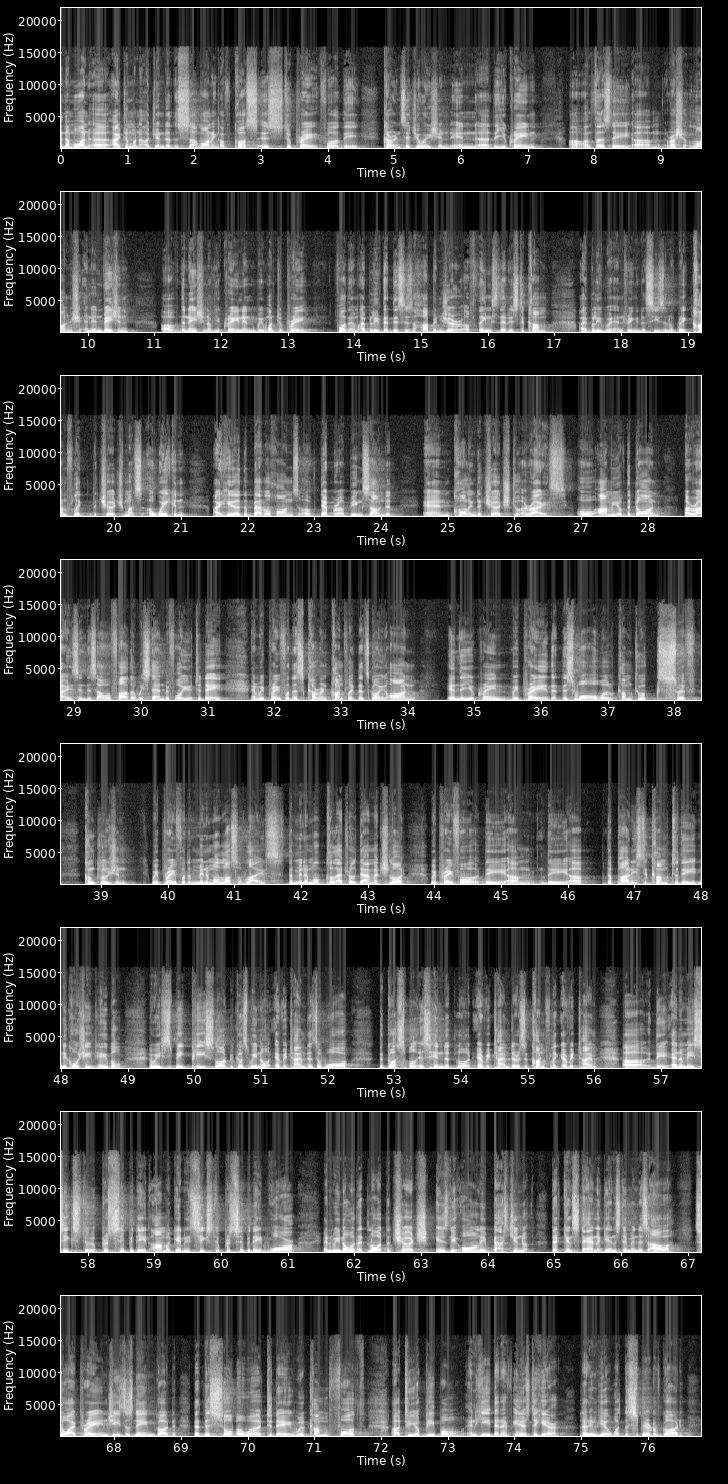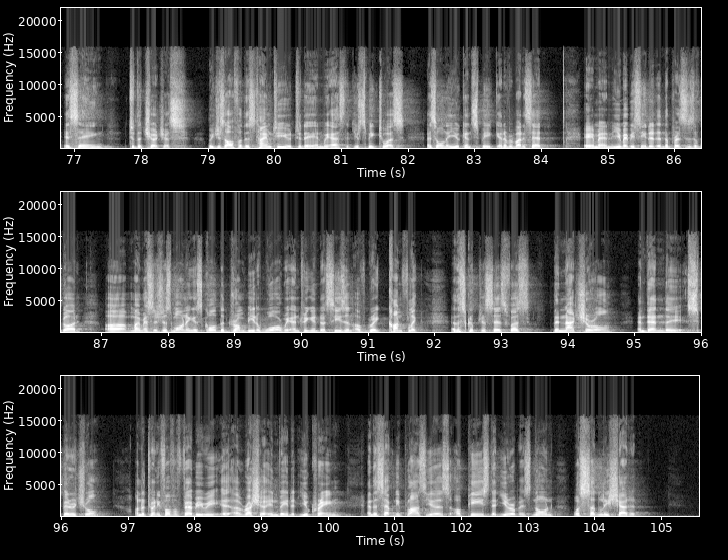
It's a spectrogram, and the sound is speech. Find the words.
The number one uh, item on our agenda this uh, morning, of course, is to pray for the current situation in uh, the Ukraine. Uh, on Thursday, um, Russia launched an invasion of the nation of Ukraine, and we want to pray for them. I believe that this is a harbinger of things that is to come. I believe we're entering in a season of great conflict. The church must awaken. I hear the battle horns of Deborah being sounded and calling the church to arise. O army of the dawn, arise in this hour. Father, we stand before you today and we pray for this current conflict that's going on in the Ukraine. We pray that this war will come to a swift conclusion. We pray for the minimal loss of lives, the minimal collateral damage, Lord. We pray for the, um, the, uh, the parties to come to the negotiating table and we speak peace, Lord, because we know every time there's a war, the gospel is hindered, Lord. Every time there is a conflict, every time uh, the enemy seeks to precipitate Armageddon, seeks to precipitate war, and we know that, Lord, the church is the only bastion that can stand against him in this hour. So I pray in Jesus' name, God, that this sober word today will come forth uh, to your people, and he that have ears to hear, let him hear what the Spirit of God is saying to the churches. We just offer this time to you today, and we ask that you speak to us as only you can speak. And everybody said, Amen. You may be seated in the presence of God. Uh, my message this morning is called The Drumbeat of War. We're entering into a season of great conflict. And the scripture says first the natural and then the spiritual. On the 24th of February, uh, Russia invaded Ukraine, and the 70 plus years of peace that Europe has known was suddenly shattered.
